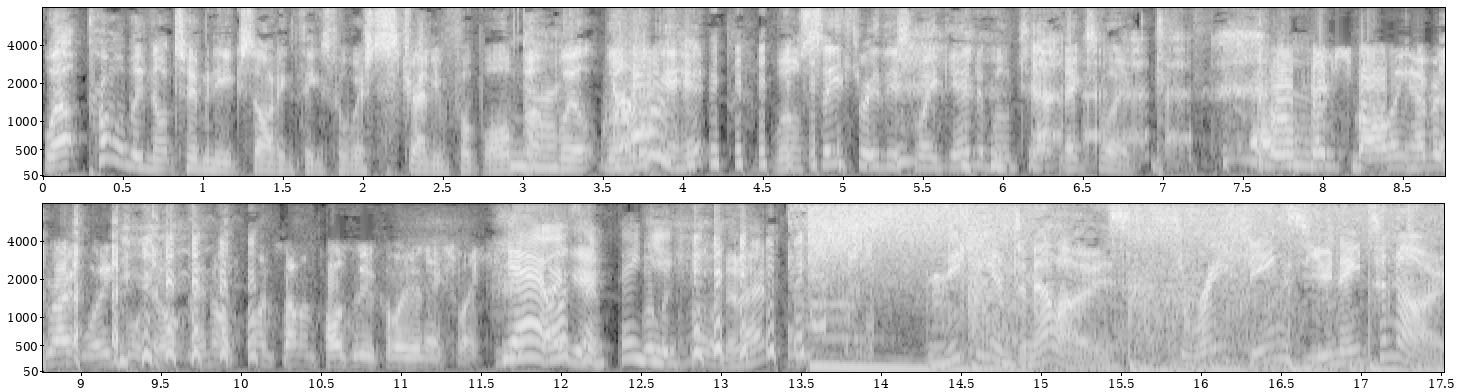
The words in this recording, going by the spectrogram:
well, probably not too many exciting things for West Australian football, but we'll we'll look ahead. We'll see through this weekend, and we'll chat next week. Oh, well, keep smiling. Have a great week. We'll talk then. I'll find something positive for you next week. Yeah, Thank you. awesome. Thank We'll you. look forward to that. Nikki and DeMello's Three Things You Need to Know.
